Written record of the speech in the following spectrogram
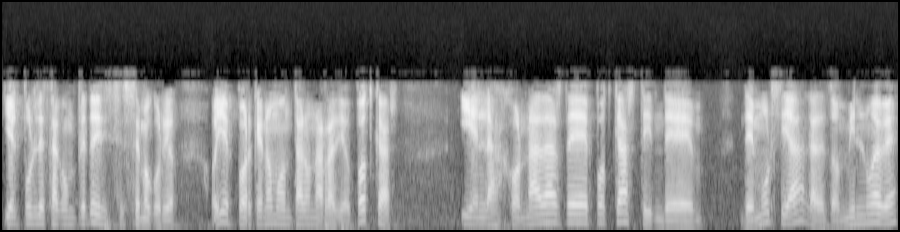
y el puzzle está completo y se me ocurrió, oye, ¿por qué no montar una radio podcast? Y en las jornadas de podcasting de, de Murcia, la de 2009,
